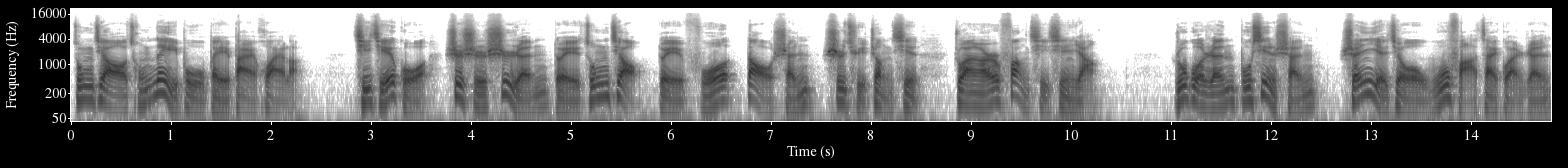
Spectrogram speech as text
宗教从内部被败坏了，其结果是使世人对宗教、对佛道神失去正信。转而放弃信仰。如果人不信神，神也就无法再管人，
